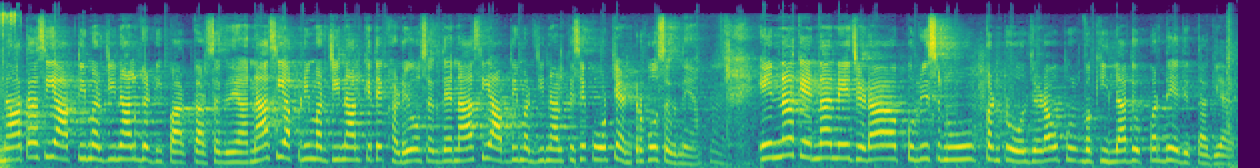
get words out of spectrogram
ਨਾ ਤਾਂ ਅਸੀਂ ਆਪਦੀ ਮਰਜ਼ੀ ਨਾਲ ਗੱਡੀ ਪਾਰਕ ਕਰ ਸਕਦੇ ਹਾਂ, ਨਾ ਅਸੀਂ ਆਪਣੀ ਮਰਜ਼ੀ ਨਾਲ ਕਿਤੇ ਖੜੇ ਹੋ ਸਕਦੇ ਹਾਂ, ਨਾ ਅਸੀਂ ਆਪਦੀ ਮਰਜ਼ੀ ਨਾਲ ਕਿਸੇ ਕੋਰਟ 'ਚ ਐਂਟਰ ਹੋ ਸਕਦੇ ਹਾਂ। ਇਹਨਾਂ ਕਿ ਨੇ ਜਿਹੜਾ ਪੁਲਿਸ ਨੂੰ ਕੰਟਰੋਲ ਜਿਹੜਾ ਉਹ ਵਕੀਲਾਂ ਦੇ ਉੱਪਰ ਦੇ ਦਿੱਤਾ ਗਿਆ ਹੈ।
